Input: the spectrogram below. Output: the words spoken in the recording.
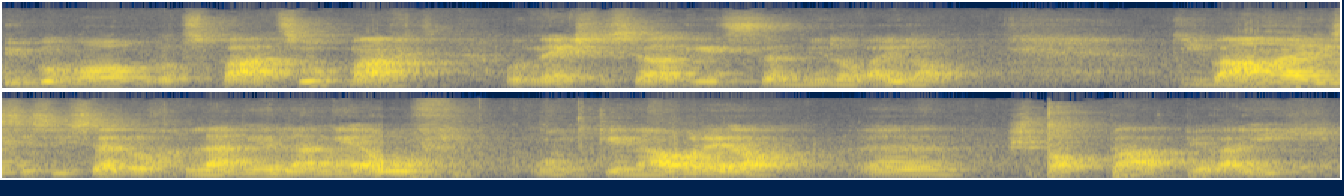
übermorgen wird Bad zugemacht und nächstes Jahr geht es dann wieder weiter. Die Wahrheit ist, es ist ja noch lange, lange auf. Und genau der äh, Sportbadbereich,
